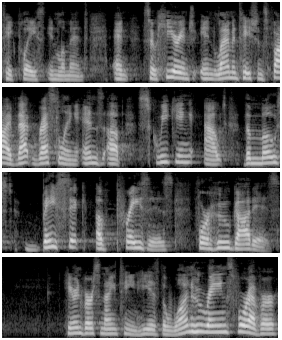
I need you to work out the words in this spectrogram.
take place in lament. And so here in, in Lamentations 5, that wrestling ends up squeaking out the most basic of praises for who God is. Here in verse 19, He is the one who reigns forever.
